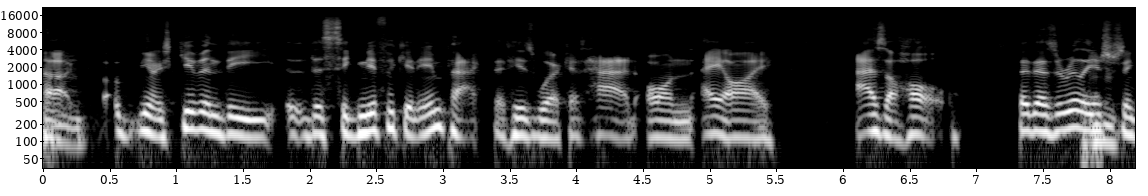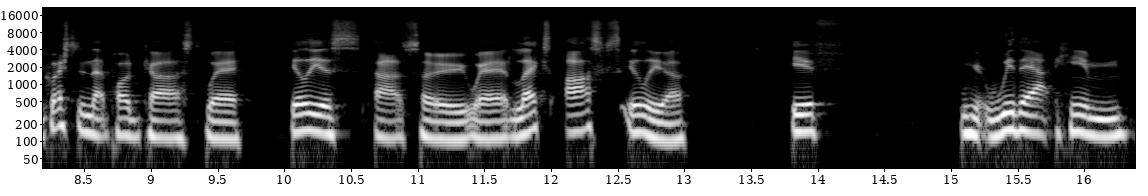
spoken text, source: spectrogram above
Mm. Uh, you know, given the the significant impact that his work has had on AI as a whole. So there's a really mm. interesting question in that podcast where Ilya's, uh, so where Lex asks Ilya if you know, without him,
